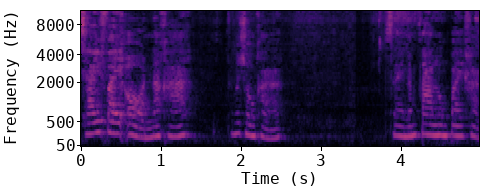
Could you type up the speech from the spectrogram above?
ใช้ไฟอ่อนนะคะท่านผู้ชมค่ะ ใส่น้ำตาลลงไปค่ะ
